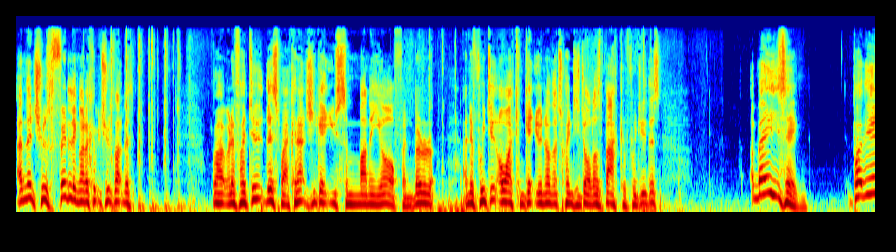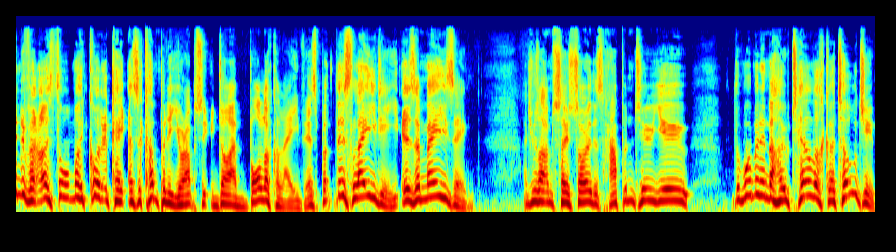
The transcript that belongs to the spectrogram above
And then she was fiddling on a She was like this right, well, if I do it this way, I can actually get you some money off. And, and if we do, oh, I can get you another $20 back if we do this. Amazing. By the end of it, I thought, my God, okay, as a company, you're absolutely diabolical, Avis, but this lady is amazing. And she was like, I'm so sorry this happened to you. The woman in the hotel, like I told you,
